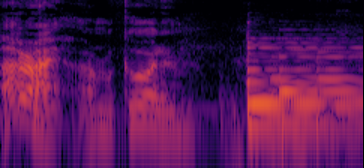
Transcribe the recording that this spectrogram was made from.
All right, I'm recording.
